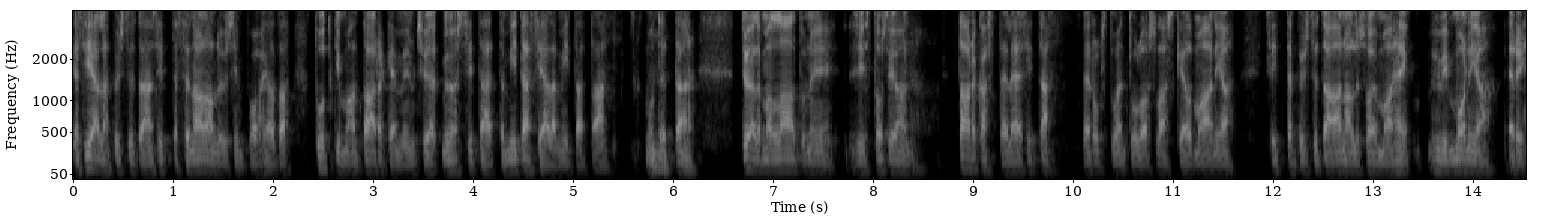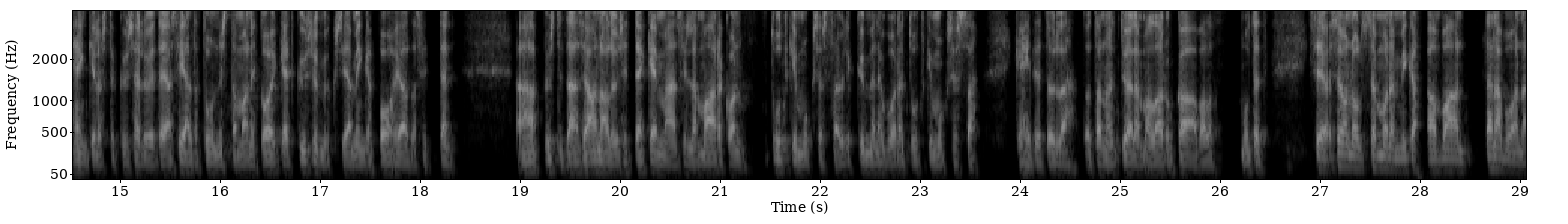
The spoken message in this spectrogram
Ja siellä pystytään sitten sen analyysin pohjalta tutkimaan tarkemmin myös sitä, että mitä siellä mitataan. Mutta mm. että työelämän laatu niin siis tosiaan tarkastelee sitä perustuen tuloslaskelmaan ja sitten pystytään analysoimaan he, hyvin monia eri henkilöstökyselyitä ja sieltä tunnistamaan niitä oikeita kysymyksiä, minkä pohjalta sitten ää, pystytään se analyysi tekemään sillä Markon tutkimuksessa, yli 10 vuoden tutkimuksessa kehitetyllä tota noin, työelämänlaadun kaavalla. Mutta se, se on ollut semmoinen, mikä on vaan tänä vuonna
